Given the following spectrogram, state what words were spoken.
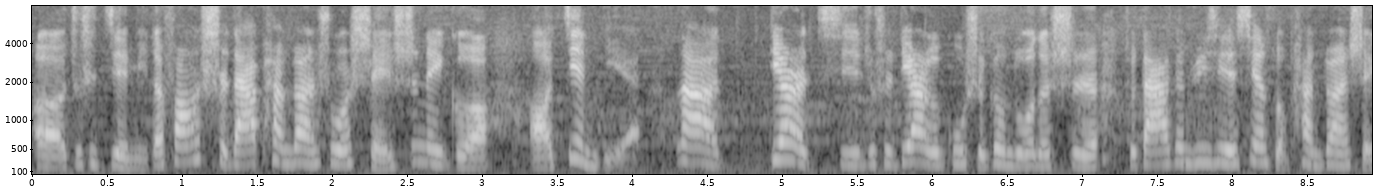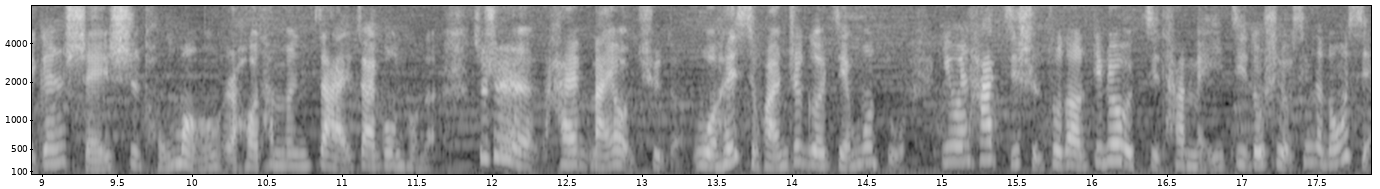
呃，就是解谜的方式，大家判断说谁是那个呃间谍。那第二期就是第二个故事，更多的是就大家根据一些线索判断谁跟谁是同盟，然后他们在在共同的，就是还蛮有趣的。我很喜欢这个节目组，因为他即使做到第六季，他每一季都是有新的东西，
